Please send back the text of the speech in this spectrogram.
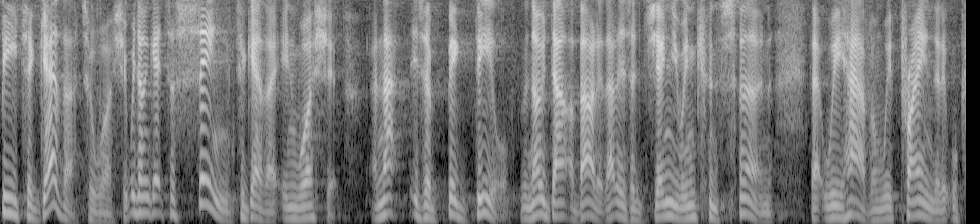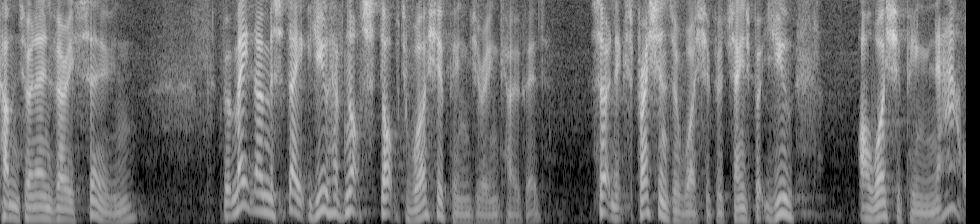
be together to worship. We don't get to sing together in worship. And that is a big deal. No doubt about it. That is a genuine concern that we have, and we're praying that it will come to an end very soon. But make no mistake, you have not stopped worshipping during COVID. Certain expressions of worship have changed, but you are worshipping now.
